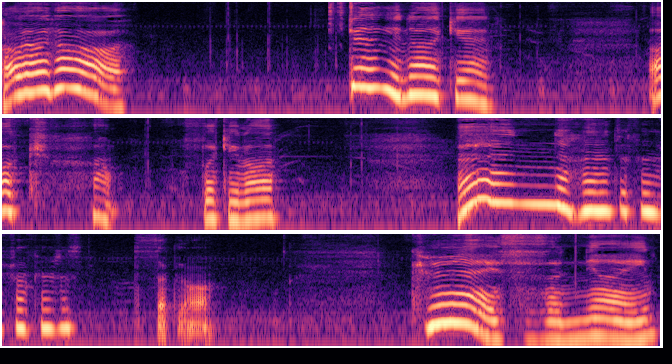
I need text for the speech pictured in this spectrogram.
Come on, come on. Dang it, not again. Oh, come flicking on. And I had to finish off and just suck it off. Christ, this is annoying.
